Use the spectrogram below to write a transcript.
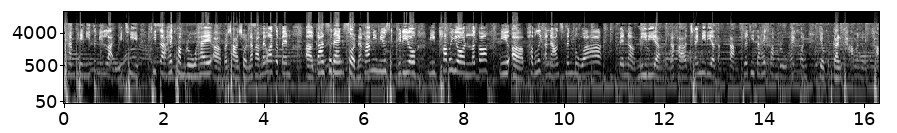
แคมเปญนี้จะมีหลายวิธีที่จะให้ความรู้ให้เอ่อประชาชนนะคะไม่ว่าจะเป็นเอ่อการแสดงสดนะคะมีมิวสิกวิดีโอมีภาพยนตร์แล้วก็มีเอ่อ public announcement หรือว่า เป็นมีเดียนะคะ ใช้มีเดียต่างๆ เพื่อที่จะให้ความรู้ให้คนเกี่ยวกับการค้ามนุษย์ค่ะ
